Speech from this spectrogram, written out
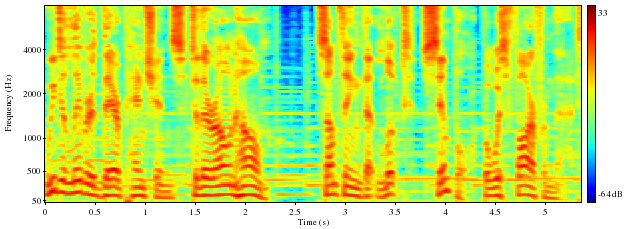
We delivered their pensions to their own home, something that looked simple but was far from that.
